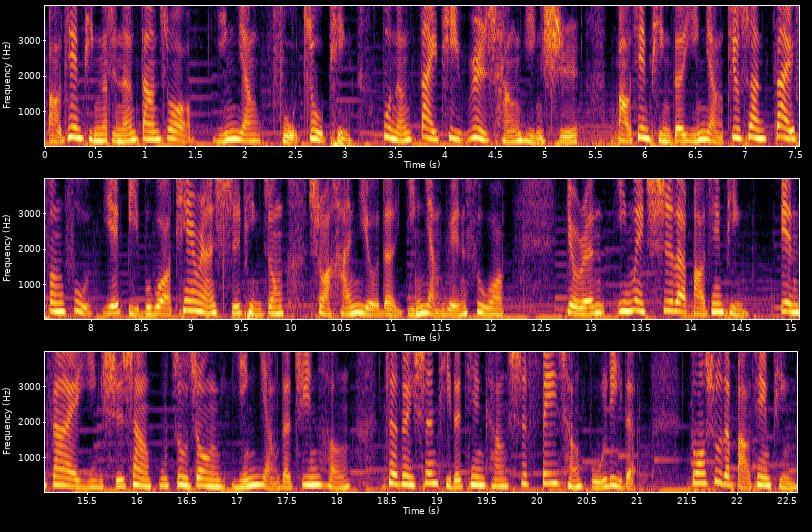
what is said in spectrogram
保健品呢，只能当做营养辅助品，不能代替日常饮食。保健品的营养就算再丰富，也比不过天然食品中所含有的营养元素哦。有人因为吃了保健品，便在饮食上不注重营养的均衡，这对身体的健康是非常不利的。多数的保健品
